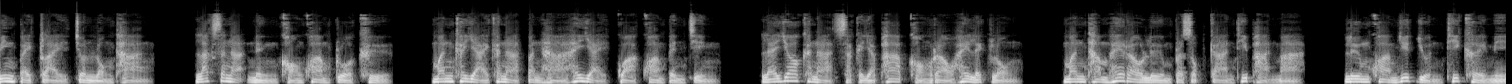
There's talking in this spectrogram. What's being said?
วิ่งไปไกลจนหลงทาง ลักษณะหนึ่งของความกลัวคือ มันขยายขนาดปัญหาให้ใหญ่กว่าความเป็นจริง และย่อขนาดศักยภาพของเราให้เล็กลง มันทำให้เราลืมประสบการณ์ที่ผ่านมา ลืมความยืดหยุ่นที่เคยมี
